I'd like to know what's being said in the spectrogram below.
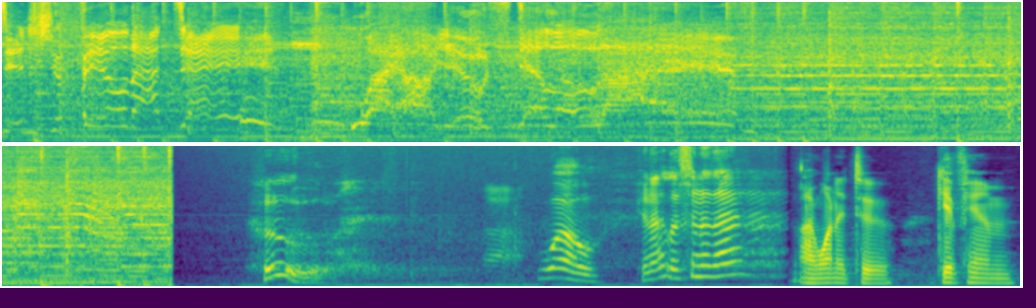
did you feel that day? Why are you still alive? Who? Whoa. Can I listen to that? I wanted to give him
